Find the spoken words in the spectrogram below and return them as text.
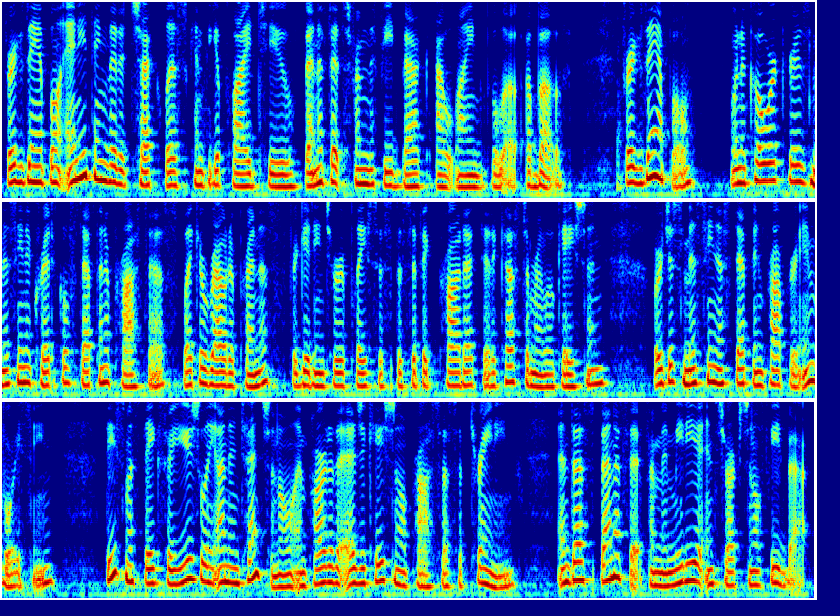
For example, anything that a checklist can be applied to benefits from the feedback outlined below, above. For example, when a coworker is missing a critical step in a process, like a route apprentice forgetting to replace a specific product at a customer location, or just missing a step in proper invoicing, these mistakes are usually unintentional and part of the educational process of training, and thus benefit from immediate instructional feedback.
